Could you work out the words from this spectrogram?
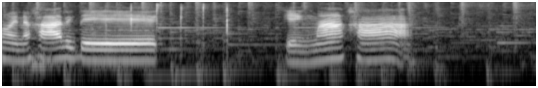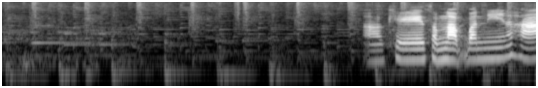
หน่อยนะคะ เด็กๆ เก่งมากค่ะ โอเคสำหรับวันนี้นะคะ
